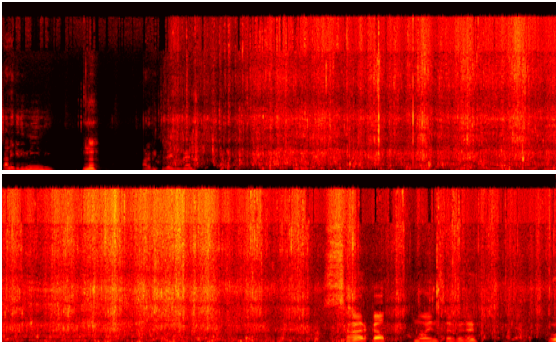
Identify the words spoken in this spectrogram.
টানে কি দিবি নি হিন্দি না আর ভিতরে যাইবি কেন সার কাপ নয় ইঞ্চার হ্যাঁ ও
